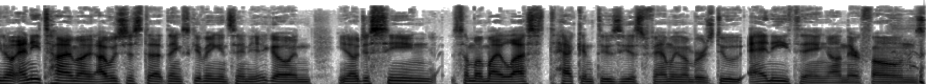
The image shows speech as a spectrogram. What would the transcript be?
you know, anytime I, I was just at Thanksgiving in San Diego and, you know, just seeing some of my less tech enthusiast family members do anything on their phones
